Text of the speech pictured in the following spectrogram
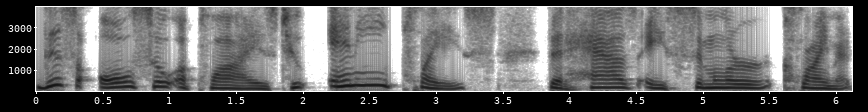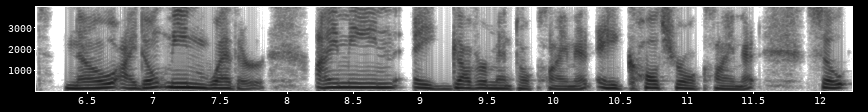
This also applies to any place that has a similar climate. No, I don't mean weather. I mean a governmental climate, a cultural climate. So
